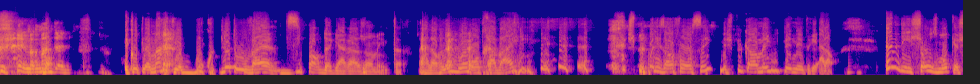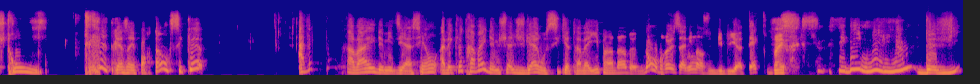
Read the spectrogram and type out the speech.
à un moment donné. Écoute, le Marc, il y a beaucoup de luttes ouvert 10 portes de garage en même temps. Alors là, moi, mon travail, je ne peux pas les enfoncer, mais je peux quand même y pénétrer. Alors, une des choses, moi, que je trouve très, très importante, c'est que travail de médiation, avec le travail de Michel Giguère aussi, qui a travaillé pendant de nombreuses années dans une bibliothèque, c'est des milieux de vie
